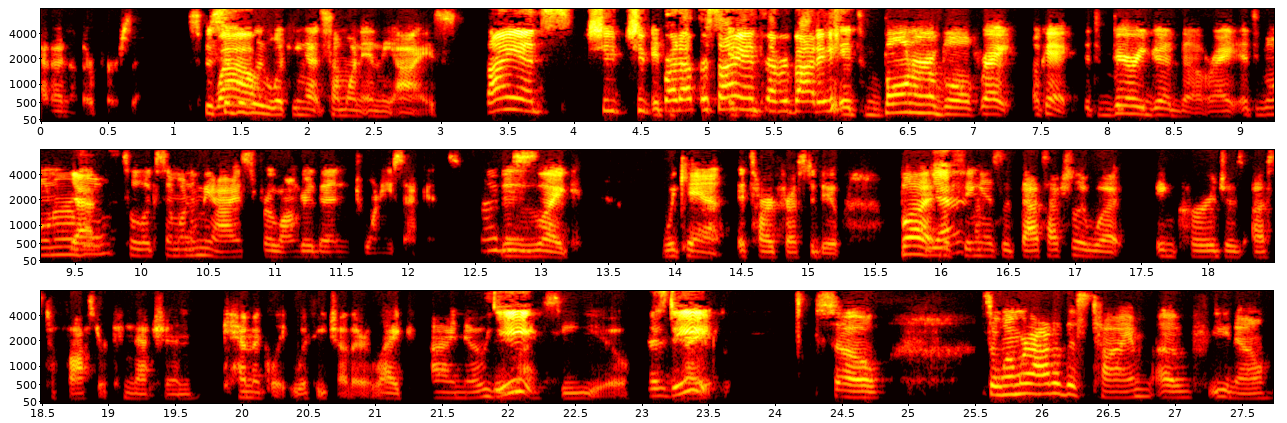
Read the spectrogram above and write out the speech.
at another person specifically wow. looking at someone in the eyes Science. She she it's, brought out the science, everybody. It's vulnerable, right? Okay, it's very good though, right? It's vulnerable to look someone in the eyes for longer than 20 seconds. This is like we can't. It's hard for us to do. But yeah. the thing is that that's actually what encourages us to foster connection chemically with each other. Like I know you, I see you. That's deep. Right? So, so when we're out of this time of you know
